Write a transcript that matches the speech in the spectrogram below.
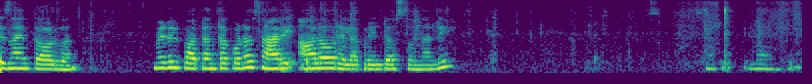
design third one. Middle part అంతా కూడా శారీ ఆల్ ఓవర్ ఇలా ప్రింట్ వస్తుందండి. సారీ ఇలా ఉంటుంది.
